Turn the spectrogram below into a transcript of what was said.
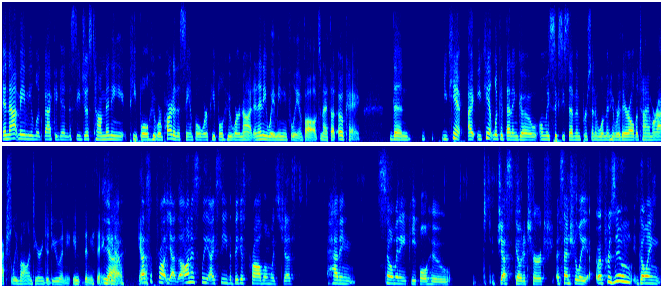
and that made me look back again to see just how many people who were part of the sample were people who were not in any way meaningfully involved. And I thought, okay, then you can't I, you can't look at that and go only 67% of women who were there all the time are actually volunteering to do any anything. Yeah. You know? Yeah. That's the pro. Yeah, the, honestly, I see the biggest problem was just having so many people who just go to church. Essentially, I presume going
